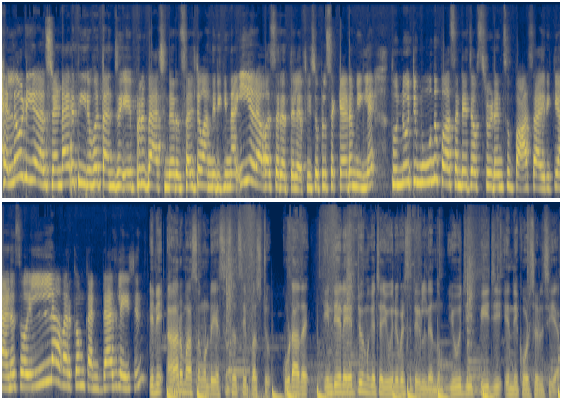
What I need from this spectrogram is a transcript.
ഹലോ ഡിയേഴ്സ് രണ്ടായിരത്തി ഇരുപത്തി അഞ്ച് ഏപ്രിൽ ബാച്ചിന്റെ റിസൾട്ട് വന്നിരിക്കുന്ന ഈ ഒരു അവസരത്തിൽ ഫ്യൂച്ചർ പ്ലസ് അക്കാഡമിയിലെ തൊണ്ണൂറ്റി മൂന്ന് പെർസെന്റേജ് ഓഫ് സ്റ്റുഡൻസും പാസ് ആയിരിക്കുകയാണ്. സോ എല്ലാവർക്കും കൺഗ്രാചുലേഷൻ ഇനി ആറ് മാസം കൊണ്ട് S S L C plus two കൂടാതെ ഇന്ത്യയിലെ ഏറ്റവും മികച്ച യൂണിവേഴ്സിറ്റികളിൽ നിന്നും യു ജി പി ജി എന്നീ കോഴ്സുകൾ ചെയ്യാം.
